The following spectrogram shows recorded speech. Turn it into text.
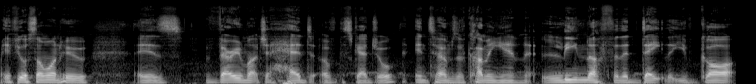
If you're someone who is very much ahead of the schedule in terms of coming in lean enough for the date that you've got,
